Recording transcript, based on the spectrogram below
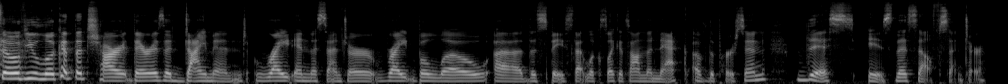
so if you look at the chart, there is a diamond right in the center, right below uh, the space that looks like it's on the neck of the person. This is the self center.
